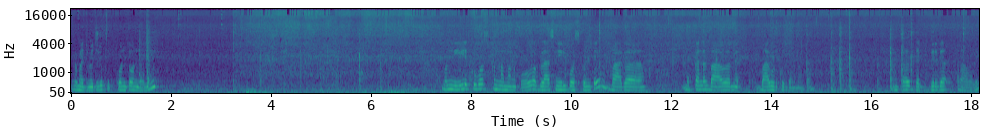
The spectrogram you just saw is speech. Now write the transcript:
ఇలా మధ్య మధ్యలో తిప్పుకుంటూ ఉండాలి. మనం నీళ్ళు ఎక్కువ పోసుకున్నాం అనుకో ఒక గ్లాస్ నీళ్ళు పోసుకుంటే బాగా ముక్క అన్నది బాగా బాగా ఉడుకుద్ది అనమాట ఇంకా దగ్గరగా రావాలి.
